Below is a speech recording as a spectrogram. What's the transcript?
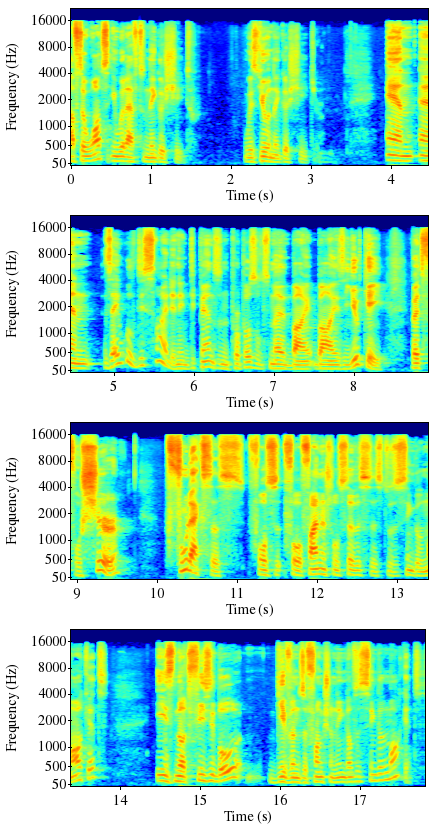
Afterwards, he will have to negotiate with your negotiator. And, and they will decide, and it depends on proposals made by, by the UK. But for sure, full access for, for financial services to the single market is not feasible given the functioning of the single market.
